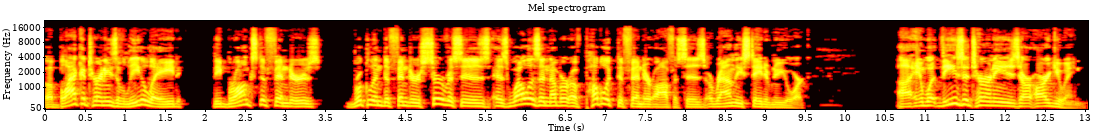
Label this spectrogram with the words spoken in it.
black attorneys of legal aid, the Bronx Defenders, Brooklyn Defender Services, as well as a number of public defender offices around the state of New York. Uh, and what these attorneys are arguing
